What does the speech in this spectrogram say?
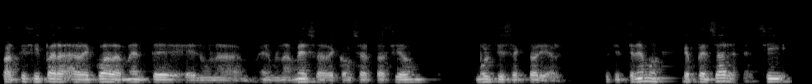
participar adecuadamente en una, en una mesa de concertación multisectorial. Es decir, tenemos que pensar si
